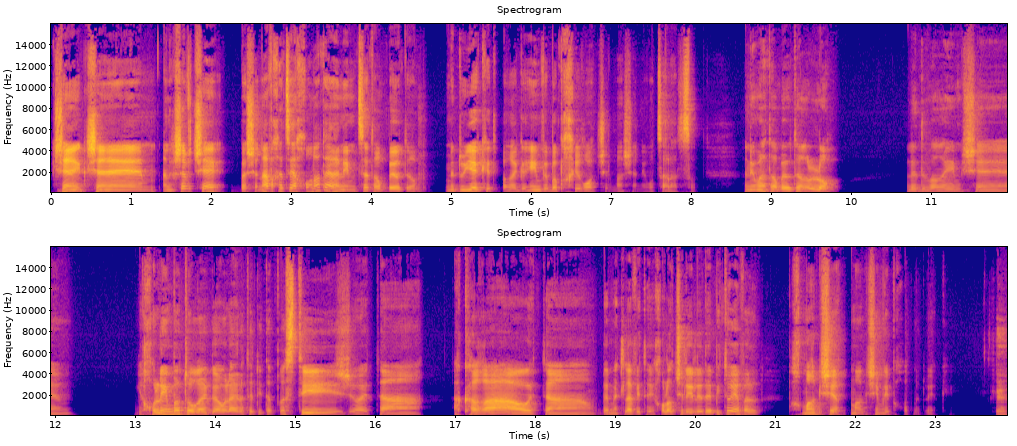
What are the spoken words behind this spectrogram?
כש, כש... אני חושבת שבשנה וחצי האחרונות האלה אני נמצאת הרבה יותר מדויקת ברגעים ובבחירות של מה שאני רוצה לעשות. אני אומרת הרבה יותר לא לדברים שיכולים באותו רגע אולי לתת לי את הפרסטיג' או את ההכרה או את ה... באמת להביא את היכולות שלי לידי ביטוי, אבל מרגיש... מרגישים לי פחות מדויקים. כן.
